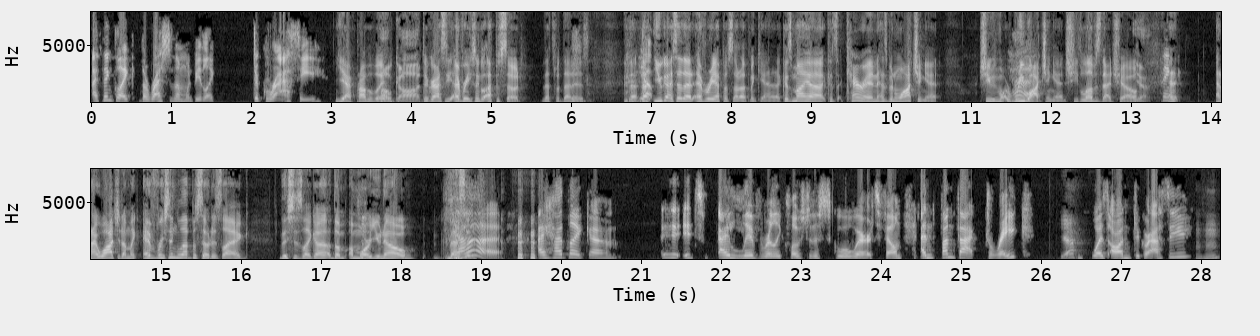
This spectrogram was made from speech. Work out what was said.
I think like the rest of them would be like Degrassi. Yeah, probably. Oh, God. Degrassi every single episode. That's what that is. That, that- Yep. you guys said that every episode up in Canada because my because Karen has been watching it. She was rewatching it. She loves that show. Yeah. Think- And, and I watch it. I'm like every single episode is like this is like a the, a more you know message. Yeah, I had like um, it, it's I live really close to the school where it's filmed. And fun fact, Drake Yeah. was on Degrassi. Mhm.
